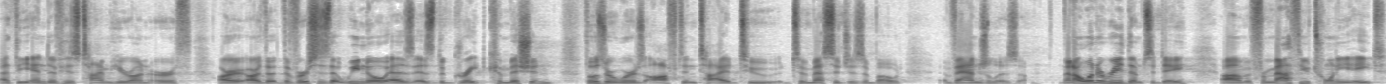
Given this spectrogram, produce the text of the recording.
at the end of his time here on earth are, are the, the verses that we know as, as the Great Commission. Those are words often tied to, to messages about evangelism. And I want to read them today um, from Matthew 28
